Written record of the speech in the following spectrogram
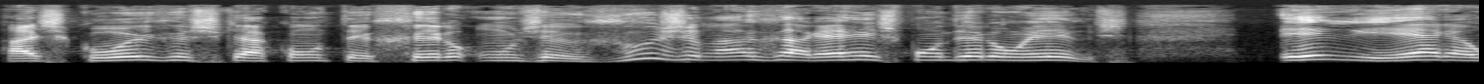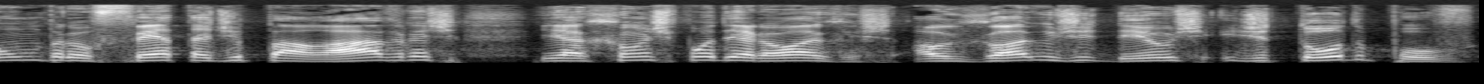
As coisas que aconteceram com Jesus de Nazaré, responderam eles. Ele era um profeta de palavras e ações poderosas, aos olhos de Deus e de todo o povo.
